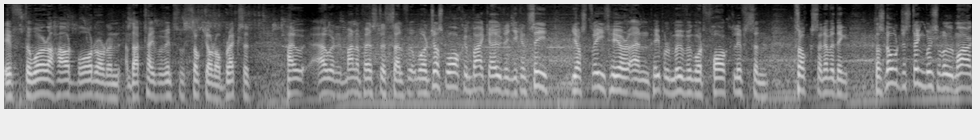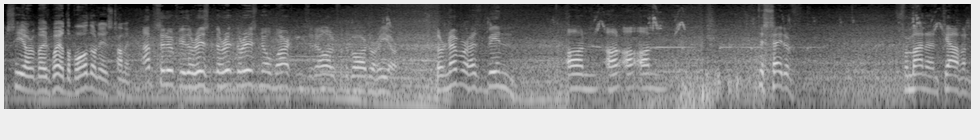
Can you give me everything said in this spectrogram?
if there were a hard border and that type of infrastructure or Brexit, how, how it manifests itself. We're just walking back out and you can see your street here and people moving with forklifts and trucks and everything. There's no distinguishable marks here about where the border is, Tommy. Absolutely, there is, there is, there is no markings at all for the border here. There never has been on, on, on this side of Fermanagh and Cavan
